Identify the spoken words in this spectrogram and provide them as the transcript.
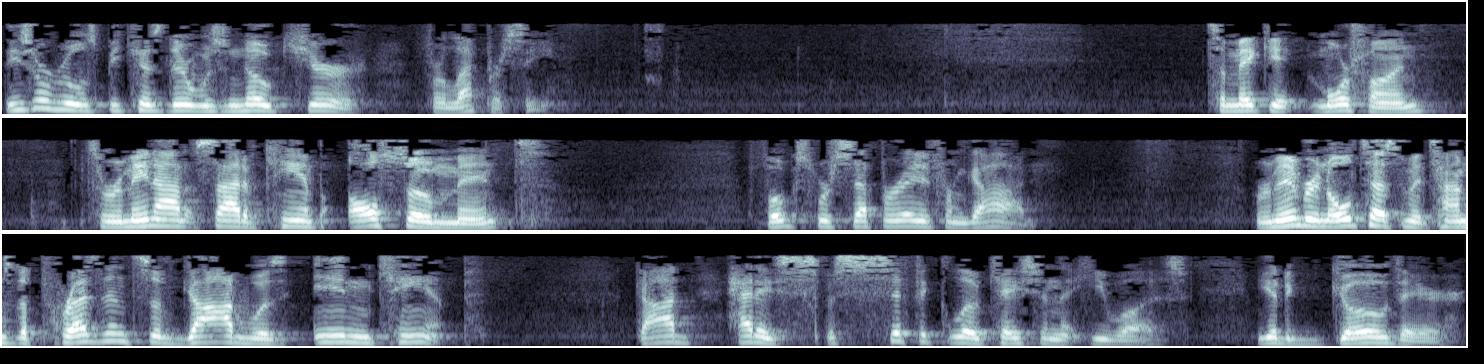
These were rules because there was no cure for leprosy. To make it more fun, to remain outside of camp also meant folks were separated from God. Remember, in Old Testament times, the presence of God was in camp. God had a specific location that He was. You had to go there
